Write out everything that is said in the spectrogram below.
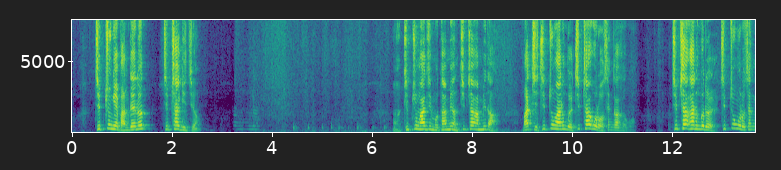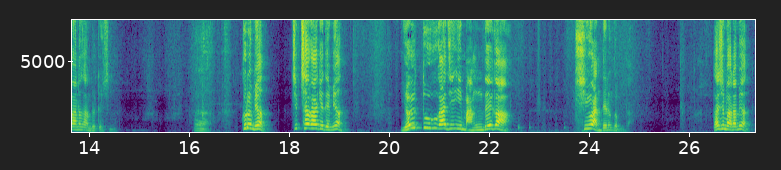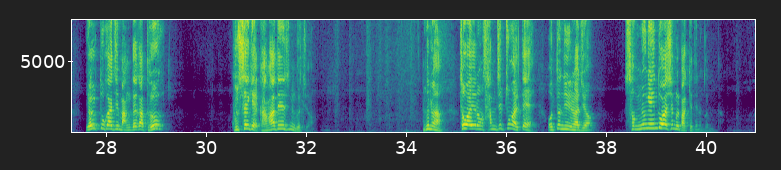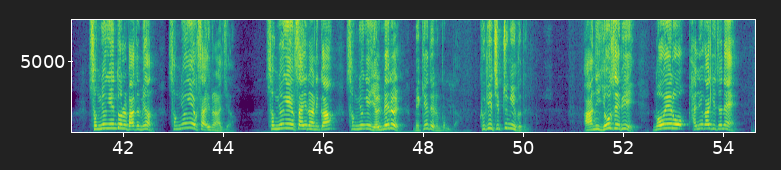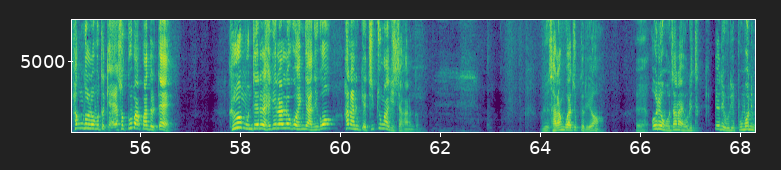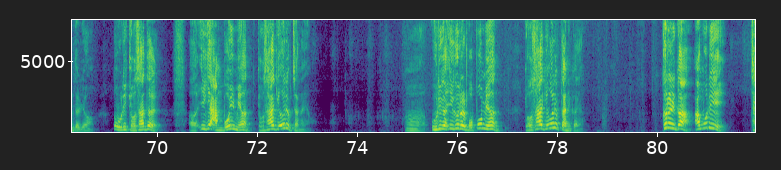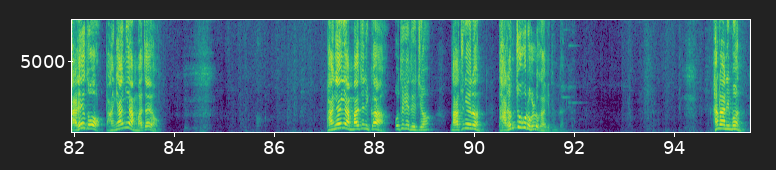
집중의 반대는 집착이죠. 어, 집중하지 못하면 집착합니다. 마치 집중하는 걸 집착으로 생각하고 집착하는 것을 집중으로 생각하는 사람들도 있습니다. 어, 그러면 집착하게 되면 12가지 이 망대가 치유 안 되는 겁니다. 다시 말하면 12가지 망대가 더 굳세게 강화되어진 거죠. 그러나 저와 여러분 삼집중할 때 어떤 일이 나죠? 성령의 인도하심을 받게 되는 겁니다. 성령의 인도를 받으면 성령의 역사가 일어나죠. 성령의 역사가 일어나니까 성령의 열매를 맺게 되는 겁니다. 그게 집중이거든요. 아니 요셉이 노예로 팔려가기 전에 형들로부터 계속 구박받을 때 그 문제를 해결하려고 한 게 아니고 하나님께 집중하기 시작하는 겁니다. 우리 사랑과 가족들이요. 예, 어려움 오잖아요. 우리 특별히 우리 부모님들요. 또 우리 교사들 어, 이게 안 보이면 교사하기 어렵잖아요. 어, 우리가 이거를 못 보면 교사하기 어렵다니까요. 그러니까 아무리 잘해도 방향이 안 맞아요. 방향이 안 맞으니까 어떻게 되죠? 나중에는 다른 쪽으로 흘러가게 된다니까. 하나님은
